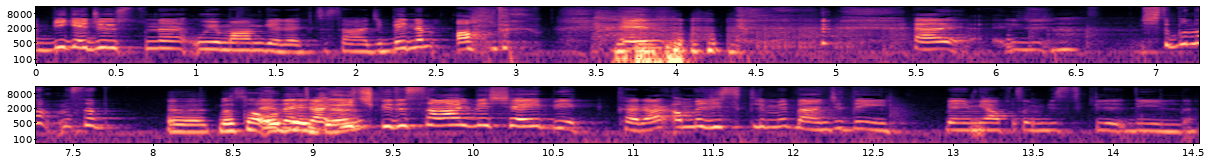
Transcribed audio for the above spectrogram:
Yani Bir gece üstüne uyumam gerekti sadece. Benim aldığım en... yani işte buna mesela Evet mesela o evet gece yani içgüdüsel ve şey bir karar ama riskli mi bence değil. Benim yaptığım riskli değildi.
